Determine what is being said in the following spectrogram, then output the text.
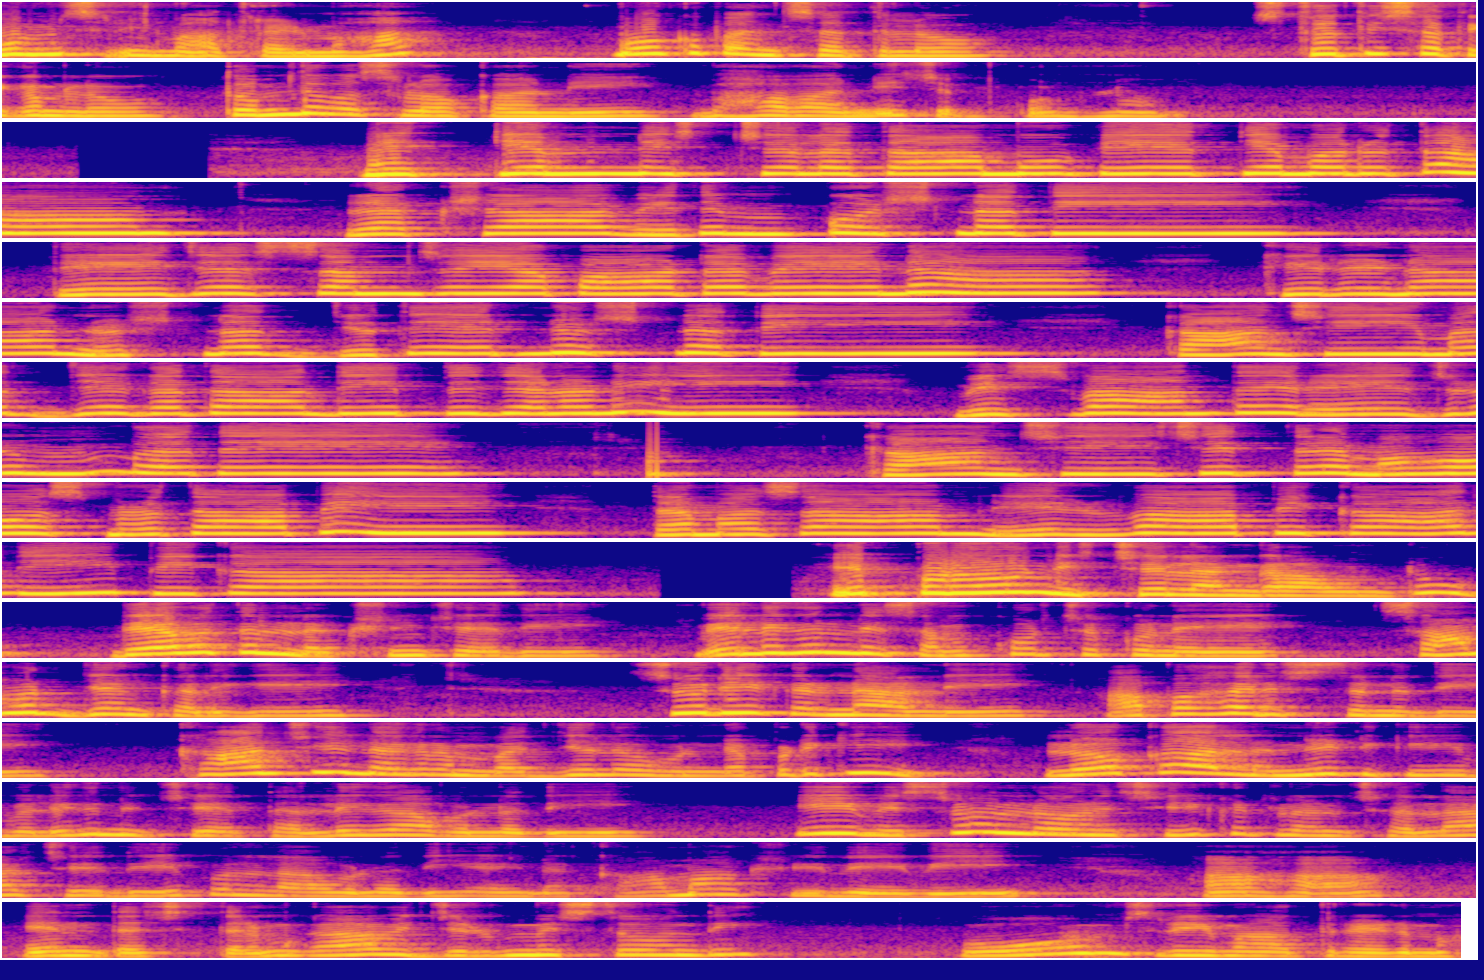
ఓం శ్రీ మాత్ర మహా మోకపంచతిలో స్థుతి శతకంలో తొమ్మిదవ శ్లోకాన్ని భావాన్ని చెప్పుకుంటున్నాం. నిత్యం నిశ్చలతాము వేద్యమరుతాం రక్షా విధిం పుష్ణతి. తేజస్సంశయ పాఠవేన కిరణానుష్ణద్యుతేర్నుష్ణతి. కాంచీ మధ్యగతా దీప్తిజననీ విశ్వాంతరే జృంభతే. కాంచీ చిత్రమహోస్మృతాపి తమసాం నిర్వాపికా దీపికా ఎప్పుడూ నిశ్చలంగా ఉంటూ దేవతను రక్షించేది వెలుగుల్ని సమకూర్చుకునే సామర్థ్యం కలిగి సూర్యకిరణాల్ని అపహరిస్తున్నది. కాంచీనగరం మధ్యలో ఉన్నప్పటికీ లోకాలన్నిటికీ వెలుగునిచ్చే తల్లిగా ఉన్నది. ఈ విశ్వంలోని చీకట్లను చల్లార్చే దీపంలా ఉన్నది అయిన కామాక్షిదేవి. ఆహా ఎంత చిత్రంగా విజృంభిస్తోంది! ఓం శ్రీమాత్రే నమ.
